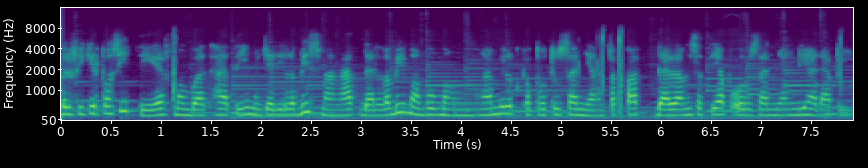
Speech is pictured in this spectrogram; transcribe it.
Berpikir positif membuat hati menjadi lebih semangat dan lebih mampu mengambil keputusan yang tepat dalam setiap urusan yang dihadapi.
